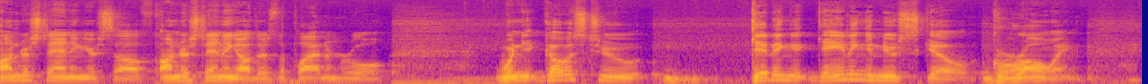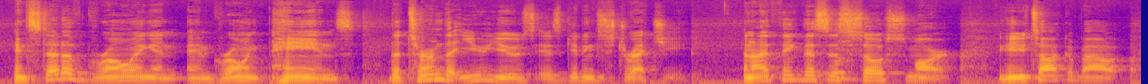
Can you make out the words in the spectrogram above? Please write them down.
understanding yourself, understanding others, the platinum rule, when it goes to getting, gaining a new skill, growing, instead of growing and, and growing pains, the term that you use is getting stretchy. And I think this is so smart. You talk about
